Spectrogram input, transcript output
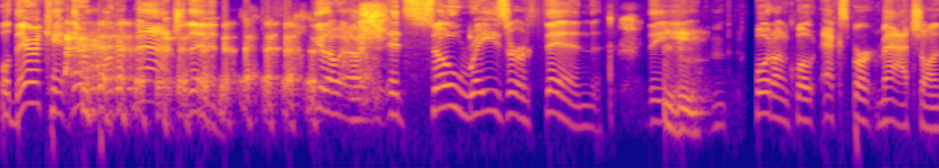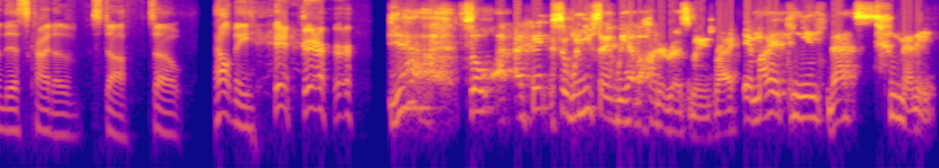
Well, they're a can- they're a perfect match then. You know, uh, it's so razor thin the mm-hmm quote unquote expert match on this kind of stuff. So help me here. Yeah. So I think so. When you say we have 100 resumes, right? In my opinion, that's too many.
